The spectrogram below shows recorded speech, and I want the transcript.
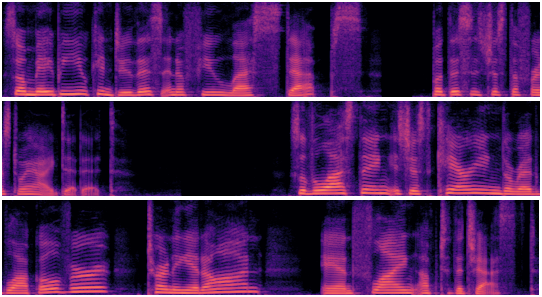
So maybe you can do this in a few less steps, but this is just the first way I did it. So the last thing is just carrying the red block over turning it on, and flying up to the chest.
